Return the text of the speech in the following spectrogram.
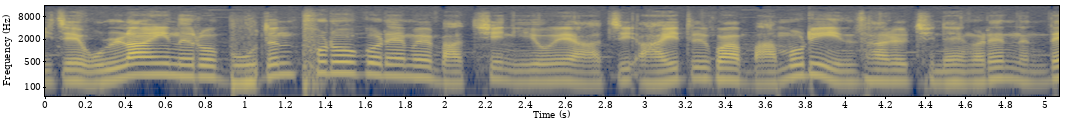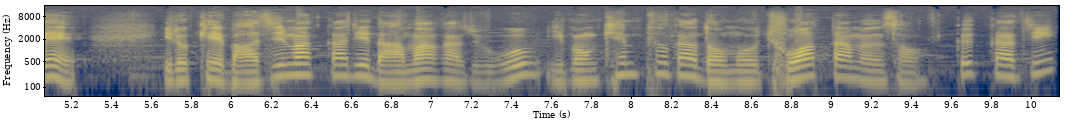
이제 온라인으로 모든 프로그램을 마친 이후에 아직 아이들과 마무리 인사를 진행을 했는데 이렇게 마지막까지 남아가지고 이번 캠프가 너무 좋았다면서 끝까지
